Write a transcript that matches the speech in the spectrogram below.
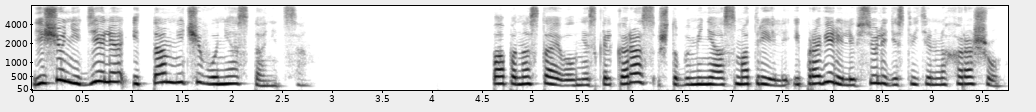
Еще неделя, и там ничего не останется. Папа настаивал несколько раз, чтобы меня осмотрели и проверили, все ли действительно хорошо.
